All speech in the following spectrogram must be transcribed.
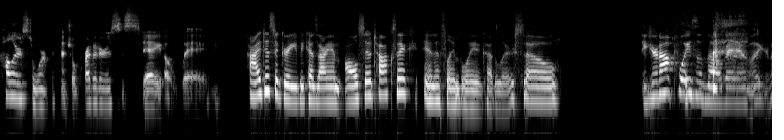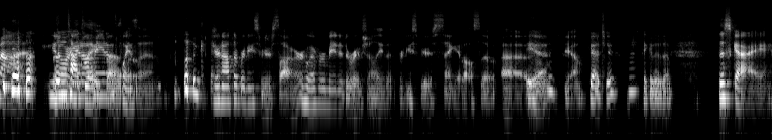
colors to warn potential predators to stay away. I disagree because I am also toxic and a flamboyant cuddler. So You're not poison though, babe. Like you're not. You know, you're not toxic. made of poison. Okay. You're not the Britney Spears song or whoever made it originally that Britney Spears sang it also. Uh Yeah, yeah. gotcha. Picking it up. This guy,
